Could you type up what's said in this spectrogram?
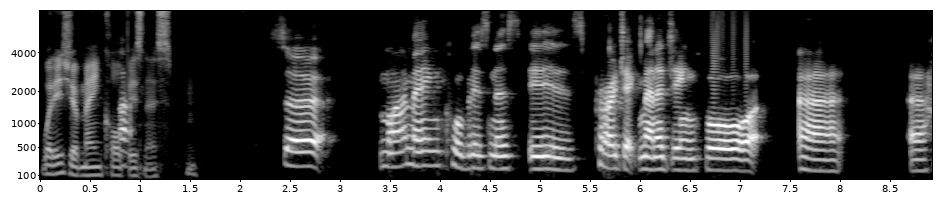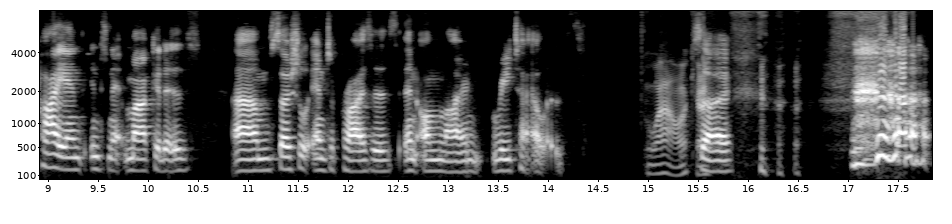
What is your main core uh, business? Hmm. So my main core business is project managing for uh, uh, high-end internet marketers, um, social enterprises, and online retailers. Wow. Okay. So. very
